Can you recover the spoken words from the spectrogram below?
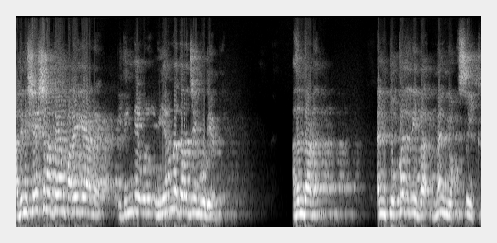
അതിനുശേഷം അദ്ദേഹം പറയുകയാണ് ഇതിന്റെ ഒരു ഉയർന്ന ദർജയും കൂടിയുണ്ട് അതെന്താണ് അൻ തുഖർരിബ മൻ യുഖ്സിക്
